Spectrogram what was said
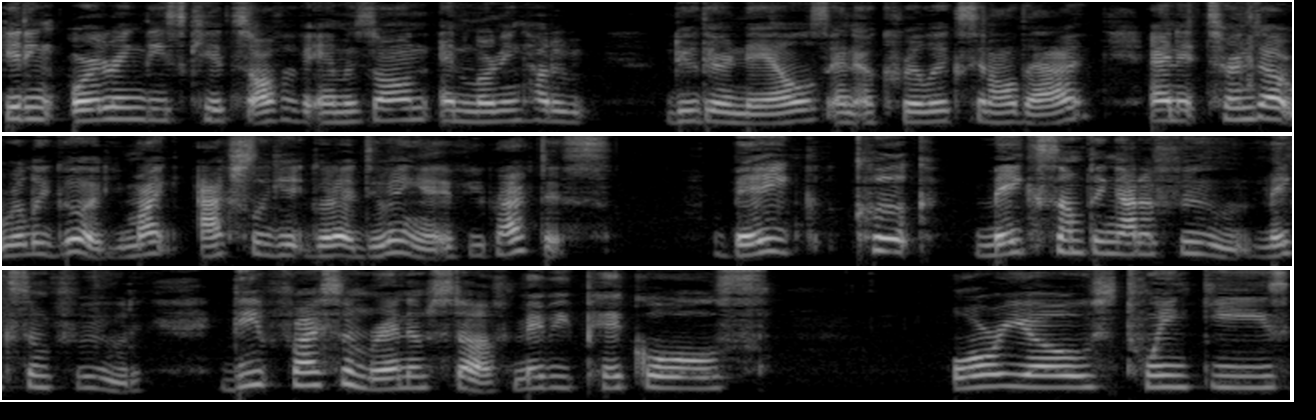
getting ordering these kits off of Amazon and learning how to do their nails and acrylics and all that, and it turns out really good. You might actually get good at doing it if you practice. Bake, cook, make something out of food. Make some food. Deep fry some random stuff, maybe pickles, Oreos, Twinkies,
